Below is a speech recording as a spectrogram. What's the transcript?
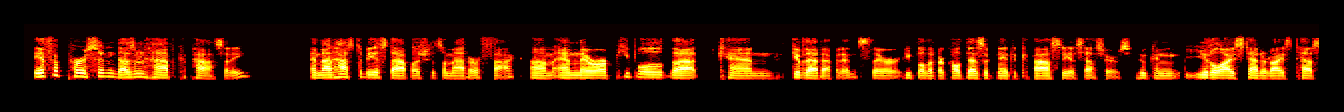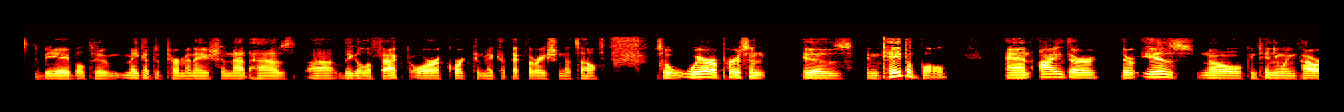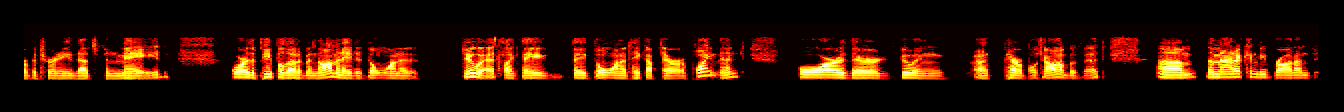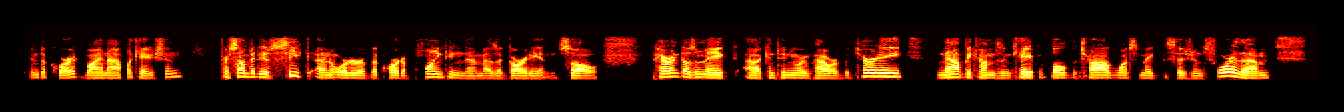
If a person doesn't have capacity, and that has to be established as a matter of fact. Um, and there are people that can give that evidence. There are people that are called designated capacity assessors who can utilize standardized tests to be able to make a determination that has uh, legal effect, or a court can make a declaration itself. So where a person is incapable and either there is no continuing power of attorney that's been made or the people that have been nominated don't want to do it like they they don't want to take up their appointment or they're doing a terrible job of it um, the matter can be brought on, into court by an application for somebody to seek an order of the court appointing them as a guardian. So parent doesn't make a continuing power of attorney, now becomes incapable, the child wants to make decisions for them,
